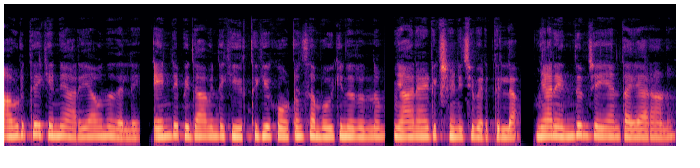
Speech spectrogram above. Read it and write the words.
അവിടത്തേക്ക് എന്നെ അറിയാവുന്നതല്ലേ? എന്റെ പിതാവിന്റെ കീർത്തിക്ക് കോട്ടം സംഭവിക്കുന്നതൊന്നും ഞാനായിട്ട് ക്ഷണിച്ചു വരത്തില്ല. ഞാൻ എന്തും ചെയ്യാൻ തയ്യാറാണ്.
